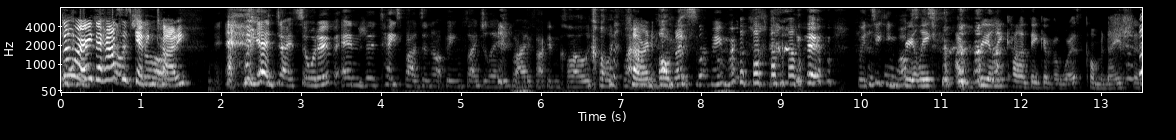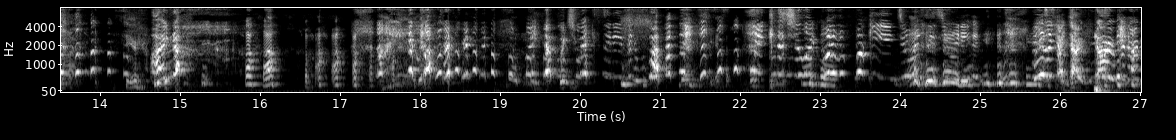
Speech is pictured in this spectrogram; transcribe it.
Don't worry, the house Not is getting sure. tidy. Yeah, don't, sort of. And the taste buds are not being flagellated by fucking caul- cauliflower and hummus. I mean, we're, we're, ticking boxes. really, I really can't think of a worse combination. Seriously. I know, I know, which makes it even worse. Because you're like, why the fuck are you doing this, you idiot? You're like, I don't know, but I'm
